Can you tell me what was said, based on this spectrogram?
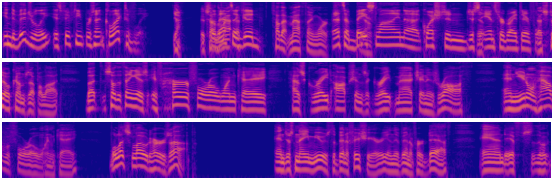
individually is 15% collectively. Yeah. It's So how that's math, a good- That's how that math thing works. That's a baseline uh, question just answered right there for That still comes up a lot. But so the thing is, if her 401k has great options, a great match, and is Roth, and you don't have a 401k, well, let's load hers up and just name you as the beneficiary in the event of her death. And if the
